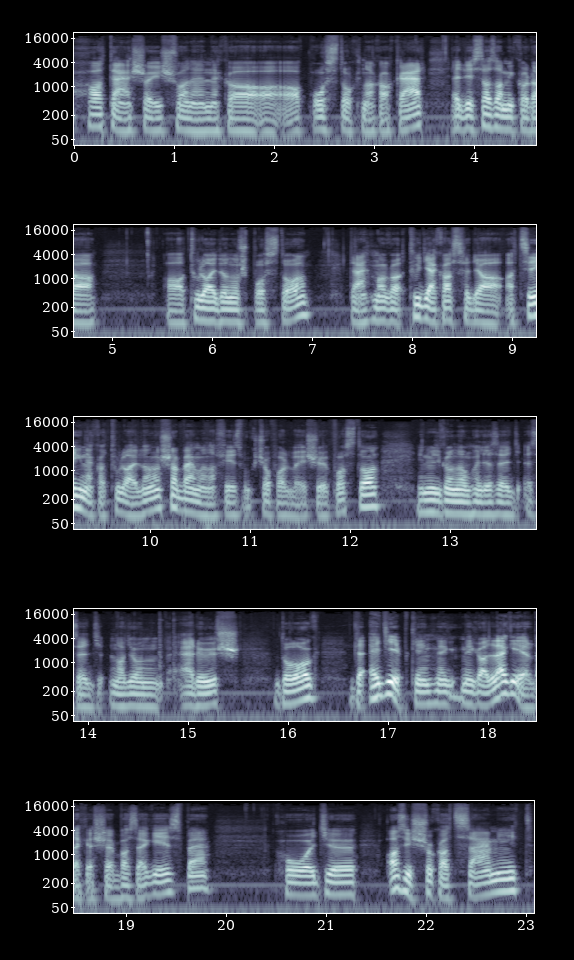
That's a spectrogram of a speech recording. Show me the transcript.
hatása is van ennek a, a, a posztoknak akár. Egyrészt az, amikor a, a tulajdonos posztol, tehát maga, tudják azt, hogy a, a cégnek a tulajdonosa ben van a Facebook csoportban, és ő posztol. Én úgy gondolom, hogy ez egy, ez egy nagyon erős dolog, de egyébként még, még a legérdekesebb az egészben, hogy az is sokat számít,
